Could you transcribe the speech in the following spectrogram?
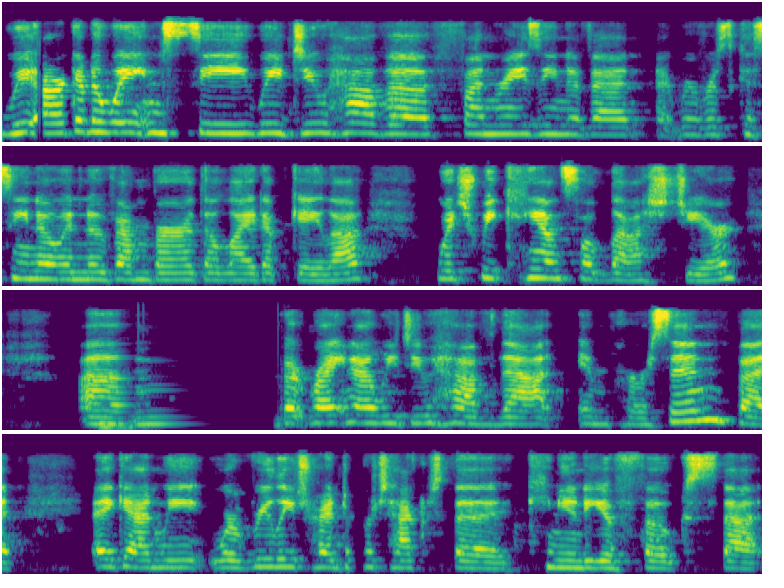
we are going to wait and see. We do have a fundraising event at Rivers Casino in November, the Light Up Gala, which we canceled last year. Um, but right now we do have that in person. But again, we, we're really trying to protect the community of folks that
